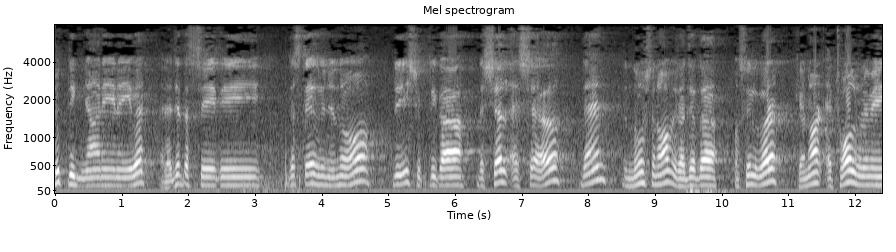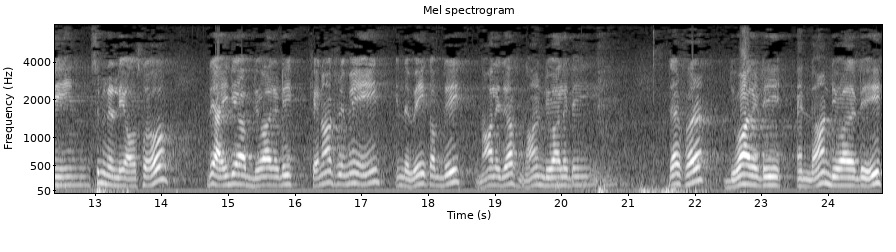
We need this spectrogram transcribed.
Shukti rajatasyeti. Just as when you know the Shuktika, the shell as shell, then the notion of Rajata or silver cannot at all remain. Similarly also, the idea of duality cannot remain in the wake of the knowledge of non-duality. Therefore, duality and non-duality,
